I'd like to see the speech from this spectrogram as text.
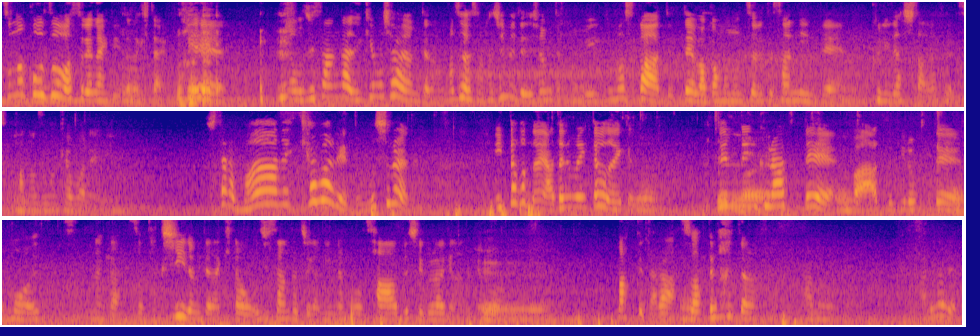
その構造を忘れないでいただきたい、で おじさんが「行きましょうよ」みたいな「松浦さん初めてでしょ」みたいな「行きますか」って言って若者を連れて3人で繰り出したわけですよ花園キャバレー。にそしたらまあねキャバレーって面白いよね。行ったことない。当たり前行ったことないけど、全面暗くてうん。バーッと広くて、うん。もうなんかそうタクシードみたいなの着たおじさんたちがみんなこうサーブしてくるわけなんだけど、へ待ってたらうん座って待ったら、あのあれなんだよね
